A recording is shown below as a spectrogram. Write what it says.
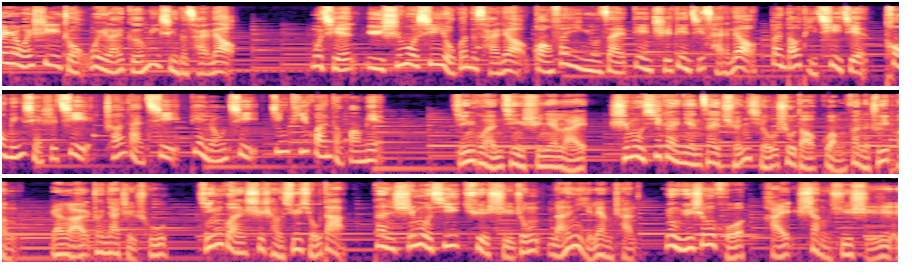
被认为是一种未来革命性的材料。目前与石墨烯有关的材料广泛应用在电池电极材料、半导体器件、透明显示器、传感器、电容器、晶体管等方面。尽管近十年来石墨烯概念在全球受到广泛的追捧，然而专家指出，尽管市场需求大，但石墨烯却始终难以量产，用于生活还尚需时日。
